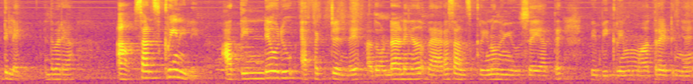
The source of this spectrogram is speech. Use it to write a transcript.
ഇതില്ലേ? എന്താ പറയുക ആ സൺസ്ക്രീൻ ഇല്ലേ? അതിന്റെ ഒരു എഫക്റ്റ് ഉണ്ട്. അതുകൊണ്ടാണ് ഞാൻ വേറെ സൺസ്ക്രീനൊന്നും യൂസ് ചെയ്യാത്ത ബേബി ക്രീം മാത്രമായിട്ട് ഞാൻ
